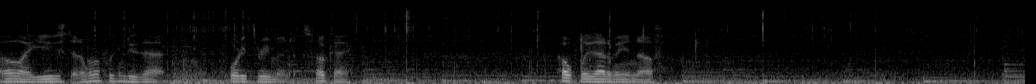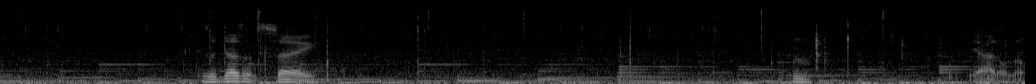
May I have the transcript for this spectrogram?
Oh, I used it. I wonder if we can do that. 43 minutes. Okay. Hopefully that'll be enough. Because it doesn't say. Hmm. Yeah, I don't know.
